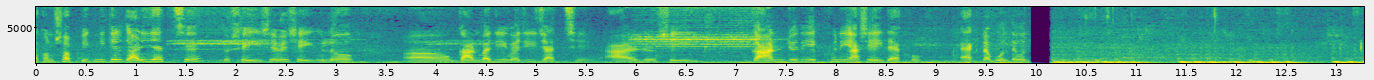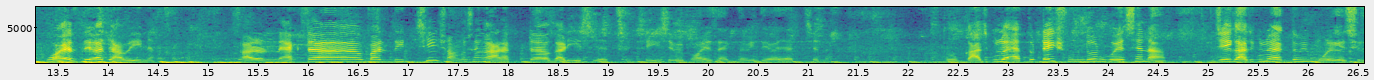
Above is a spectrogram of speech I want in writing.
এখন সব পিকনিকের গাড়ি যাচ্ছে, তো সেই হিসেবে সেইগুলো গান বাজিয়ে বাজিয়ে যাচ্ছে। আর সেই গান যদি এক্ষুনি আসে, এই দেখো। একটা বলতে বলতে ভয়েস দেওয়া যাবেই না। কারণ একটা বার দিচ্ছি, সঙ্গে সঙ্গে আর একটা গাড়ি এসে যাচ্ছে। সেই হিসেবে ভয়েস একদমই দেওয়া যাচ্ছে না। তো গাছগুলো এতটাই সুন্দর হয়েছে না, যে গাছগুলো একদমই মরে গেছিল,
